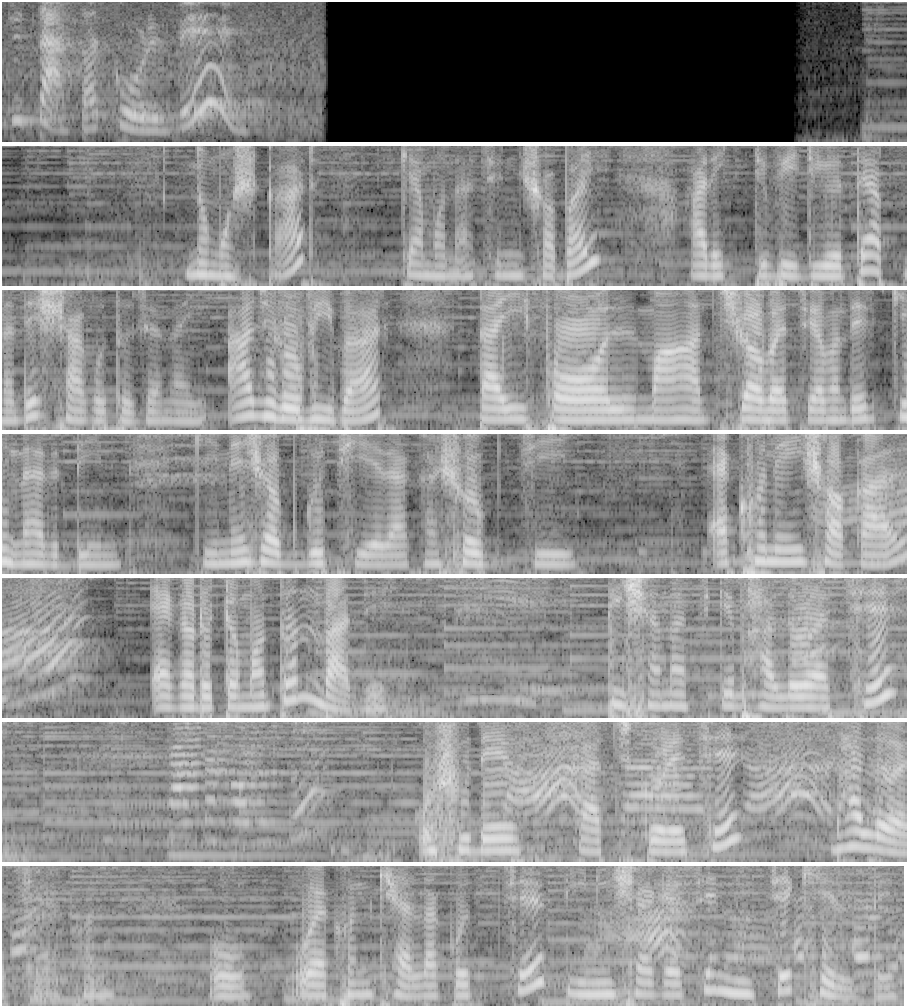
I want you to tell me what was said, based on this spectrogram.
একটু টাটা করবে। নমস্কার, কেমন আছেন সবাই? আরেকটি ভিডিওতে আপনাদের স্বাগত জানাই। আজ রবিবার, তাই ফল, মাছ সব আছে আমাদের কেনার দিন। কিনে সব গুছিয়ে রাখা সবজি। এখন এই সকাল এগারোটা মতন বাজে। তিশান আজকে ভালো আছে? ওষুধের কাজ করেছে, ভালো আছে এখন। ও ও এখন খেলা করছে, তিনিশা গেছে নিচে খেলতে।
